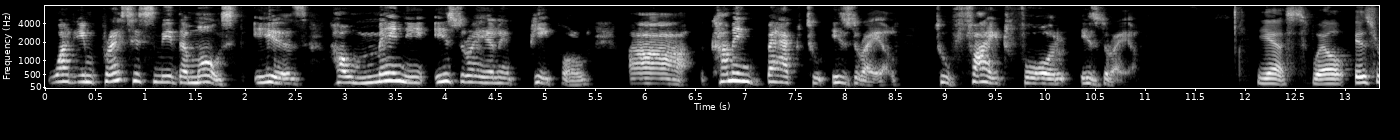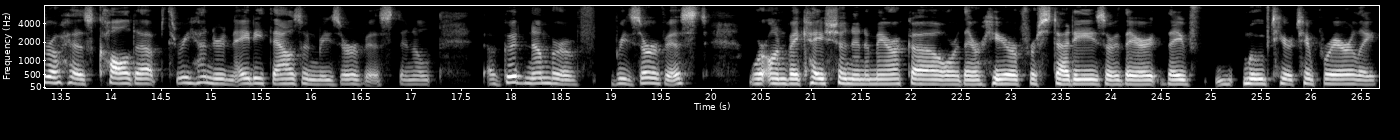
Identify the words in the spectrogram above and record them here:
what impresses me the most is how many Israeli people are coming back to Israel to fight for Israel. Yes, well, Israel has called up 380,000 reservists, and a, a good number of reservists were on vacation in America or they're here for studies or they're they've moved here temporarily.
